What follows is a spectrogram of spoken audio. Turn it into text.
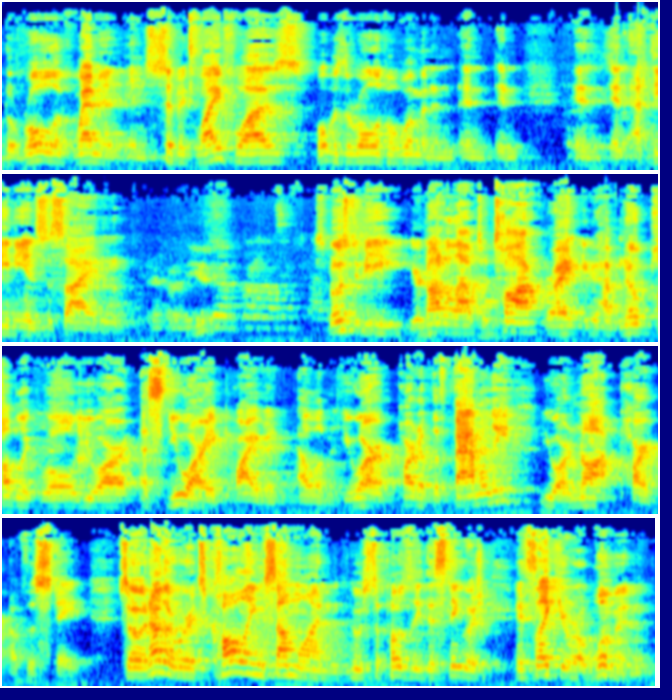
the role of women in civic life was what was the role of a woman in, in, in, in, in Athenian society? supposed to be you're not allowed to talk right? You have no public role. You are a, you are a private element. You are part of the family. You are not part of the state. So in other words calling someone who's supposedly distinguished it's like you're a woman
